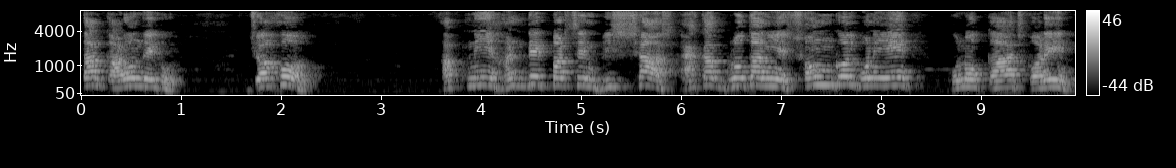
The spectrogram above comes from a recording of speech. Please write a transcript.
তার কারণ দেখুন, যখন আপনি হান্ড্রেড পার্সেন্ট বিশ্বাস, একাগ্রতা নিয়ে সংকল্প নিয়ে কোনো কাজ করেন,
